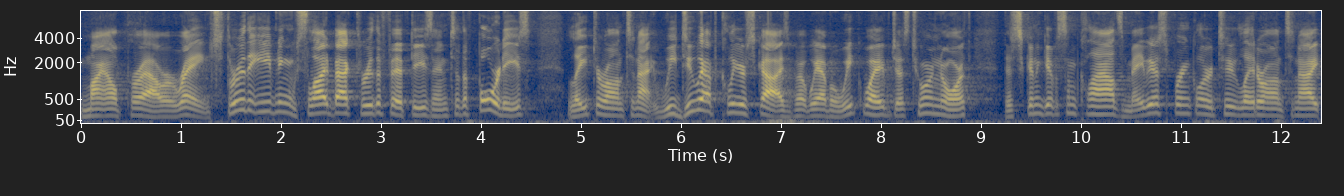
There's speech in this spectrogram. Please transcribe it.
mile per hour range. Through the evening, we slide back through the 50s into the 40s later on tonight. We do have clear skies, but we have a weak wave just to our north. This is going to give us some clouds, maybe a sprinkler or two later on tonight.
